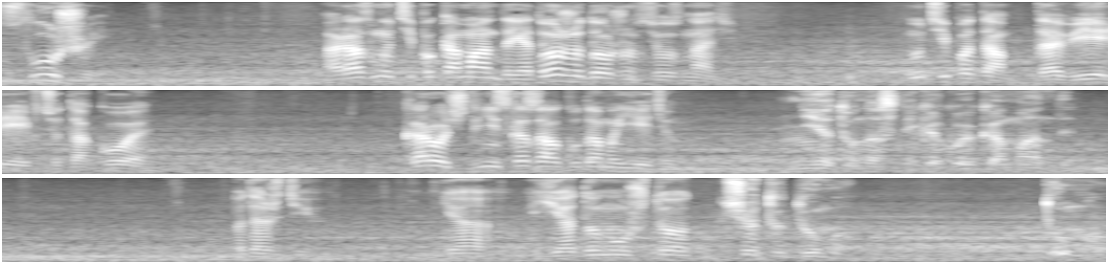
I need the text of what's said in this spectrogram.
Слушай, а раз мы типа команда, я тоже должен все знать? Ну, типа там, доверие и все такое. Короче, ты не сказал, куда мы едем. Нет у нас никакой команды. Подожди. Я... я думал, что... Что ты думал? Думал.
